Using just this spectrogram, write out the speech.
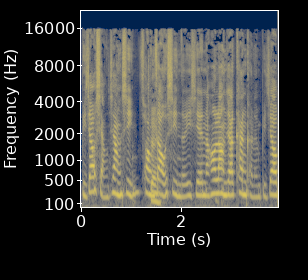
比较想象性、创造性的一些，然后让人家看可能比较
